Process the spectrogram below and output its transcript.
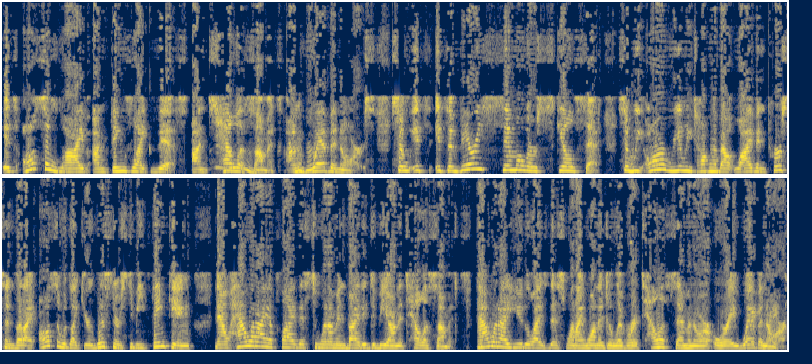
It's also live on things like this, on telesummits, on mm-hmm. webinars. So it's, it's a very similar skill set. So we are really talking about live in person, but I also would like your listeners to be thinking, now how would I apply this to when I'm invited to be on a telesummit? How would I utilize this when I want to deliver a teleseminar or a webinar?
